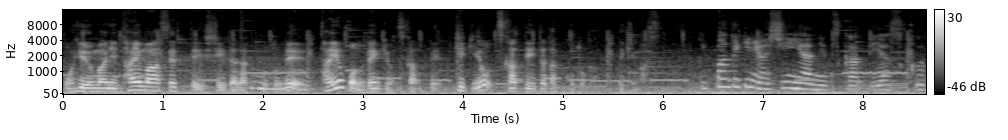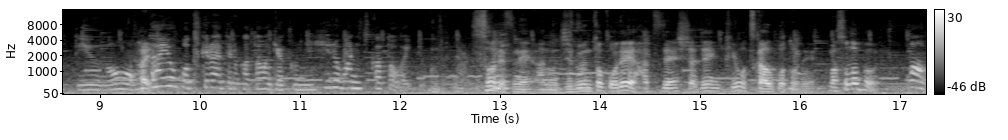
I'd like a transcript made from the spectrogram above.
お昼間にタイマー設定していただくことで、うん太陽光の電気を使って機器を使っていただくことができます。一般的には深夜に使って安くっていうのを、はい太陽光つけられてる方は逆に昼間に使った方がいいってことになるんですね。そうですね。あの自分とこで発電した電気を使うことで、まあその分まあ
